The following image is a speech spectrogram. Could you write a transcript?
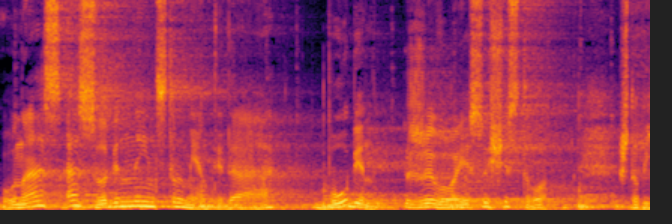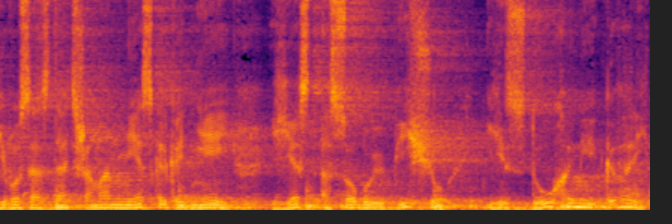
У нас особенные инструменты, да. Бубен – живое существо. Чтобы его создать, шаман несколько дней ест особую пищу и с духами говорит.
